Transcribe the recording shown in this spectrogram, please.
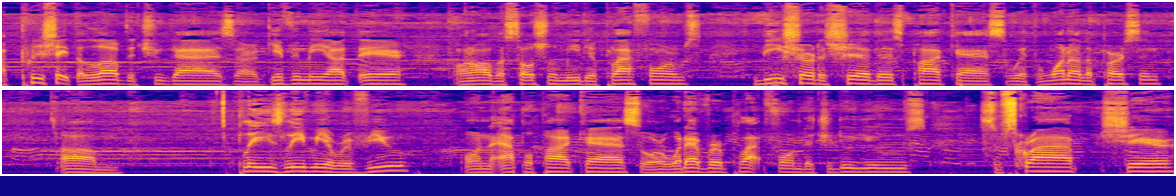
appreciate the love that you guys are giving me out there on all the social media platforms. Be sure to share this podcast with one other person. Um, please leave me a review on the Apple Podcasts or whatever platform that you do use. Subscribe, share,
